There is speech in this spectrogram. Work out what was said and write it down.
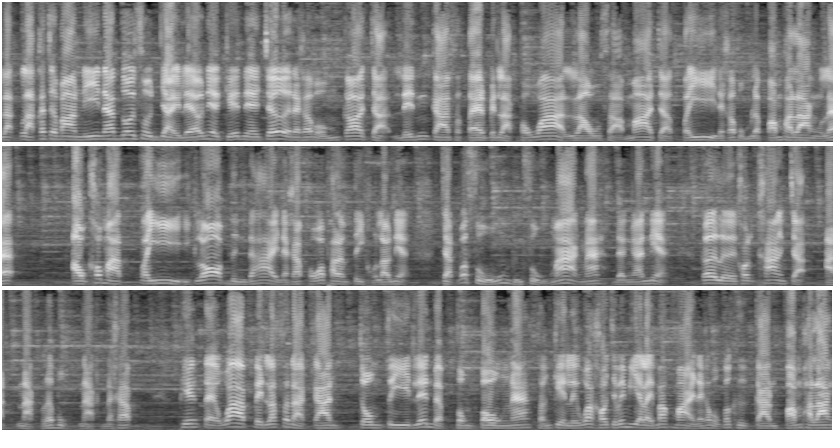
หลักๆก็จะมานี้นะโดยส่วนใหญ่แล้วเนี่ยเก n เนเจอร์นะครับผมก็จะเล่นการสแตนเป็นหลักเพราะว่าเราสามารถจะตีนะครับผมและปั๊มพลังและ เอาเข้ามาตีอีกรอบหนึ่งได้นะครับ เพราะว่าพลังตีของเราเนี่ยจัดว่าสูงถึงสูงมากนะ ดังนั้นเนี่ยก็เลยค่อนข้างจะอัดหนักและบุกหนักนะครับ เพียงแต่ว่าเป็นลักษณะการโจมตีเล่นแบบตรงๆนะ สังเกตเลยว่าเขาจะไม่มีอะไรมากมายนะครับ ผมก็คือการปั๊มพลัง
